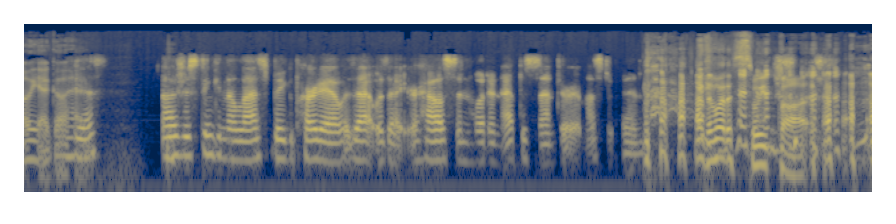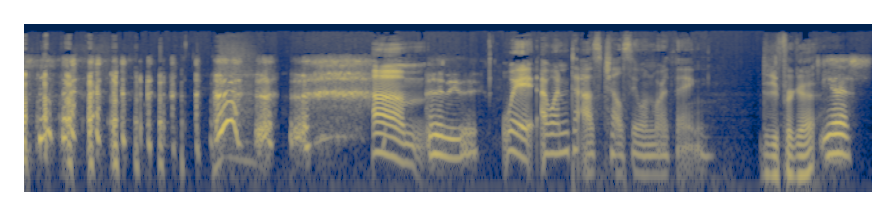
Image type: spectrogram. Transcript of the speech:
oh yeah, go ahead. Yes. I was just thinking the last big party I was at was at your house, and what an epicenter it must have been. what a sweet pot. Um, anyway, wait, I wanted to ask Chelsea one more thing. Did you forget? yes,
